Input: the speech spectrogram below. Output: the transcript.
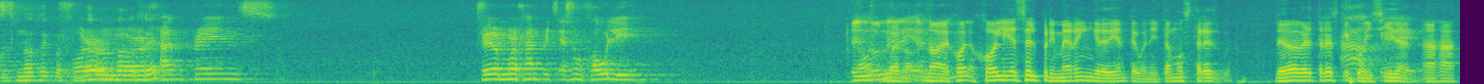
pues no sé Four cocinero, or no more lo sé. handprints. Three or more handprints. Es un holy. ¿En No, dónde? Bueno, no, el hol- Holly es el primer ingrediente, güey. Necesitamos tres, güey. Debe haber tres que Ah, coincidan. Ajá.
